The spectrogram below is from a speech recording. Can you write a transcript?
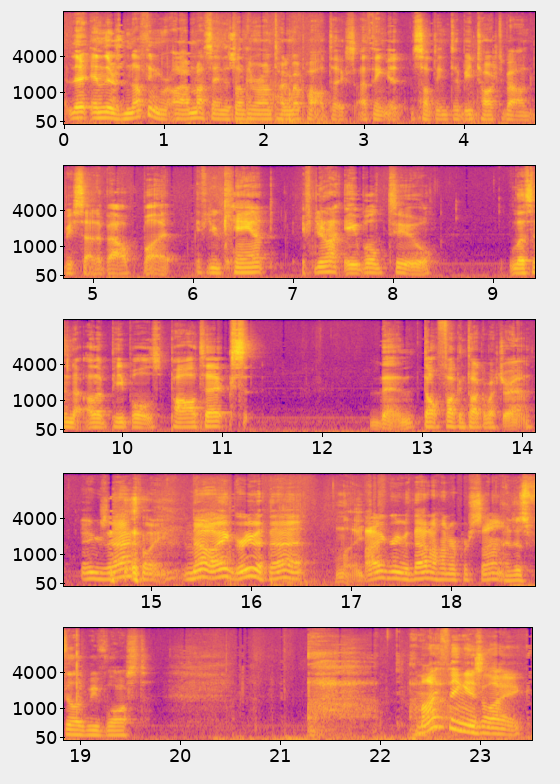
there, and there's nothing. I'm not saying there's nothing wrong talking about politics. I think it's something to be talked about and to be said about. But if you can't, if you're not able to listen to other people's politics, then don't fucking talk about your own. exactly. no, I agree with that. Like, I agree with that 100%. I just feel like we've lost. My thing is like,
